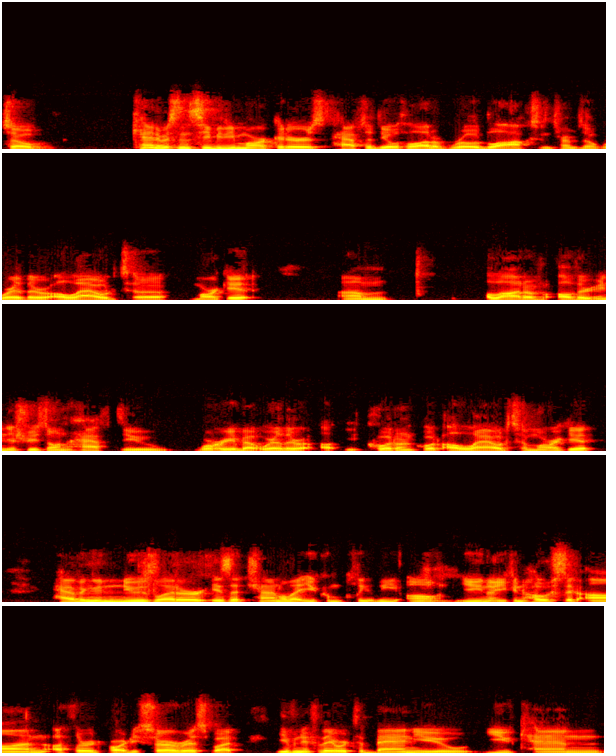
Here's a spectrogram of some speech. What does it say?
So, cannabis and CBD marketers have to deal with a lot of roadblocks in terms of where they're allowed to market. Um, a lot of other industries don't have to worry about where they're uh, quote unquote allowed to market. Having a newsletter is a channel that you completely own. You know, you can host it on a third party service, but even if they were to ban you, you can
